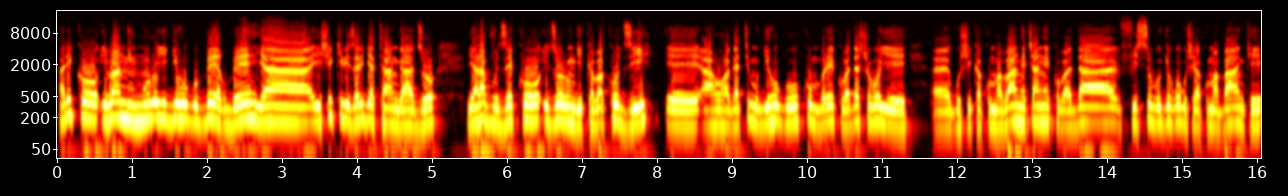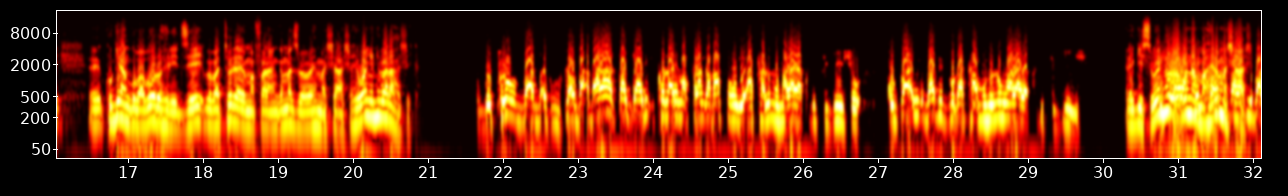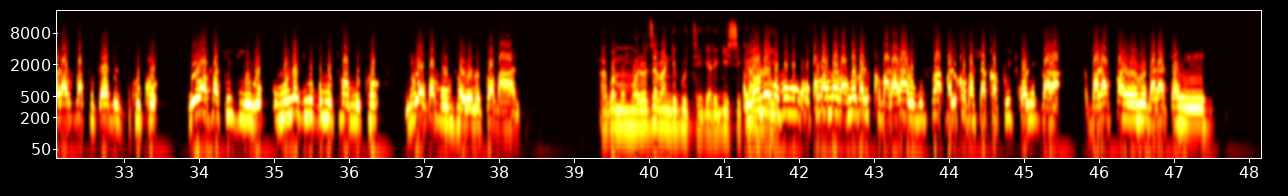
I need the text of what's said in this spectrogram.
ariko ibanki nkuru y'igihugu BRB yishikiriza rijya tangazo yaravuze ko izorungika abakozi eh, aho hagati mu gihugu kumbure ku badashoboye eh, gushika ku mabanke cyangwa ku badafise uburyo bwo gushika ku mabanki eh, kugira ngo baborohereze babatorere ayo mafaranga maze babahe mashasha iwanyu ntibarahashika baratajya ariko n'ayo mafaranga basohoye atari umuntu arayakubita ibyisho babivuga nta muntu n'umwe arayakubita regisi we nturabona amahera amashyashya kuko iyo wafashe ingingo umunyagihugu muto muto niwe agwa mu mporero z'abandi agwa mu mporero z'abandi gutega regisi kandi kuko bamwe bamwe bariko bararara ugufa bariko bashaka kwicwa n'inzara barapfa hehe baraca hehe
